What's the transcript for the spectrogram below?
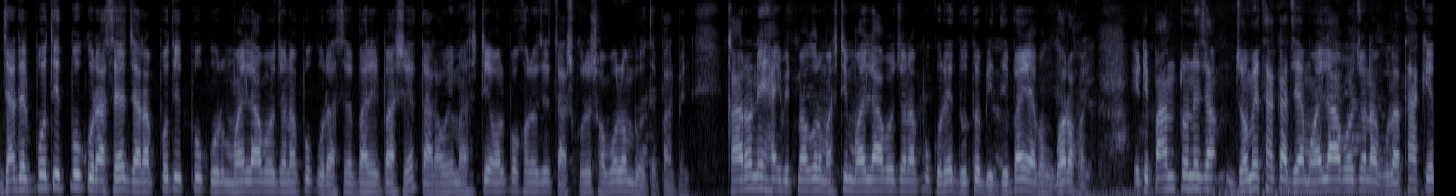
যাদের পতিত পুকুর আছে, যারা পতিত পুকুর, ময়লা আবর্জনা পুকুর আছে বাড়ির পাশে তারা ওই মাছটি অল্প খরচে চাষ করে স্বাবলম্বী হতে পারবেন। কারণ এই হাইব্রিড মাগুর মাছটি ময়লা আবর্জনা পুকুরে দ্রুত বৃদ্ধি পায় এবং বড় হয়। এটি পান্তনে যা- জমে থাকা যে ময়লা আবর্জনাগুলা থাকে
